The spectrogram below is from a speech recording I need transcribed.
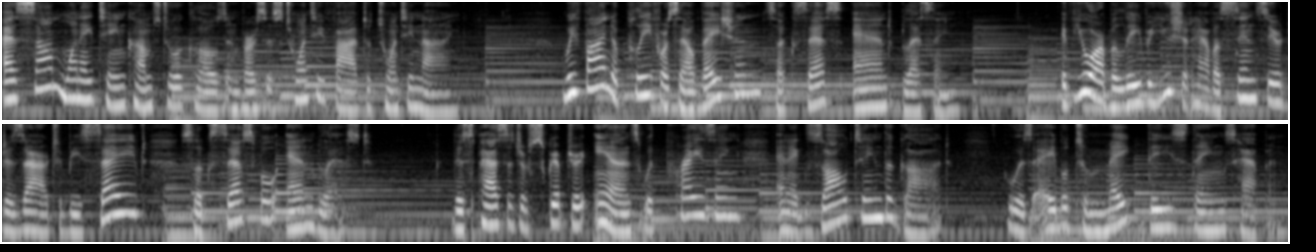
As Psalm 118 comes to a close in verses 25 to 29, we find a plea for salvation, success, and blessing. If you are a believer, you should have a sincere desire to be saved, successful, and blessed. This passage of Scripture ends with praising and exalting the God who is able to make these things happen.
